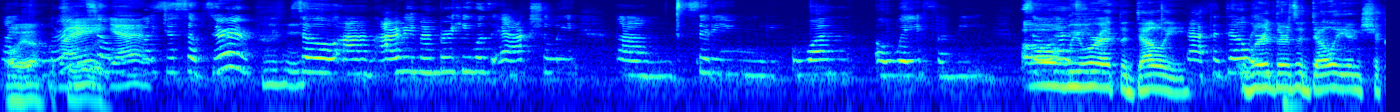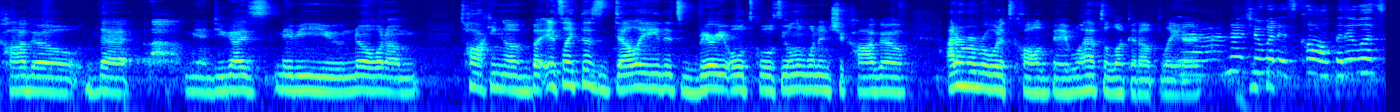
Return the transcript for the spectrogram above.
like Oh, yeah. learn Right, something, yes. like just observe. Mhm. So um, I remember he was actually um, sitting one away from me. So oh, we were at the deli. at the deli. Where there's a deli in Chicago that, oh, man, do you guys maybe you know what I'm talking of? But it's like this deli that's very old school. It's the only one in Chicago. I don't remember what it's called, babe. We'll have to look it up later. Yeah, I'm not sure what it's called, but it was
